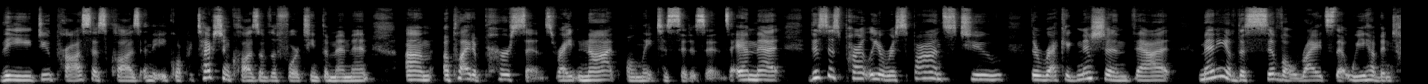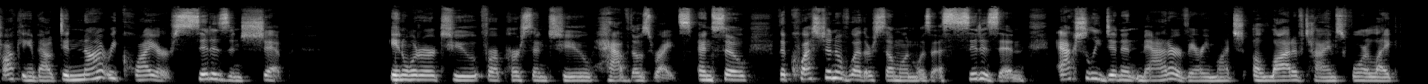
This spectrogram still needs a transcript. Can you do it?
the due process clause and the equal protection clause of the 14th Amendment um, apply to persons, right? Not only to citizens. And that this is partly a response to the recognition that many of the civil rights that we have been talking about did not require citizenship in order to for a person to have those rights. And so the question of whether someone was a citizen actually didn't matter very much a lot of times for like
